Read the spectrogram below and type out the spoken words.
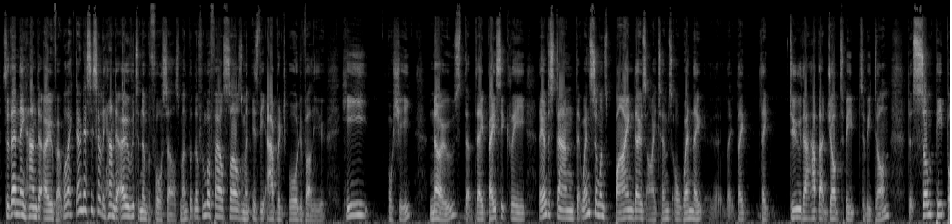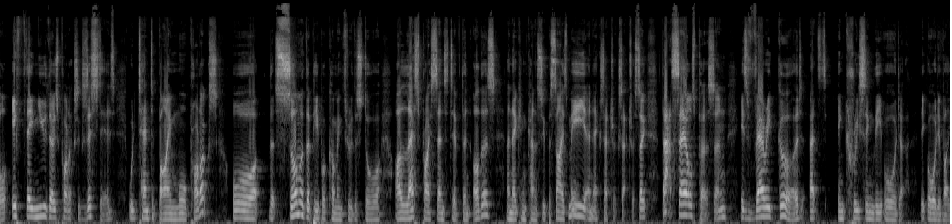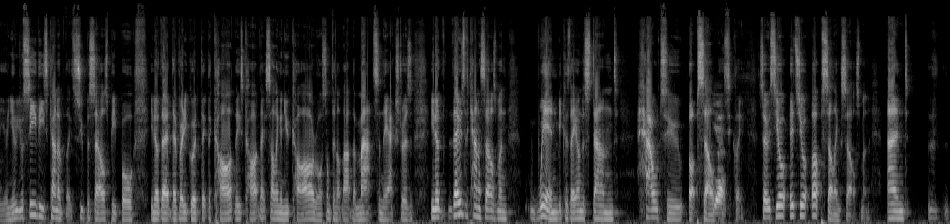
So then they hand it over. Well, they don't necessarily hand it over to number four salesman, but the number four salesman is the average order value. He or she knows that they basically they understand that when someone's buying those items or when they they they, they do that have that job to be to be done that some people if they knew those products existed would tend to buy more products or that some of the people coming through the store are less price sensitive than others and they can kind of supersize me and etc etc so that salesperson is very good at increasing the order the order value. And you, you'll see these kind of like super salespeople you know they're, they're very good the, the car these car they're selling a new car or something like that the mats and the extras. You know those are the kind of salesmen win because they understand how to upsell yeah. basically so it's your it's your upselling salesman, and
